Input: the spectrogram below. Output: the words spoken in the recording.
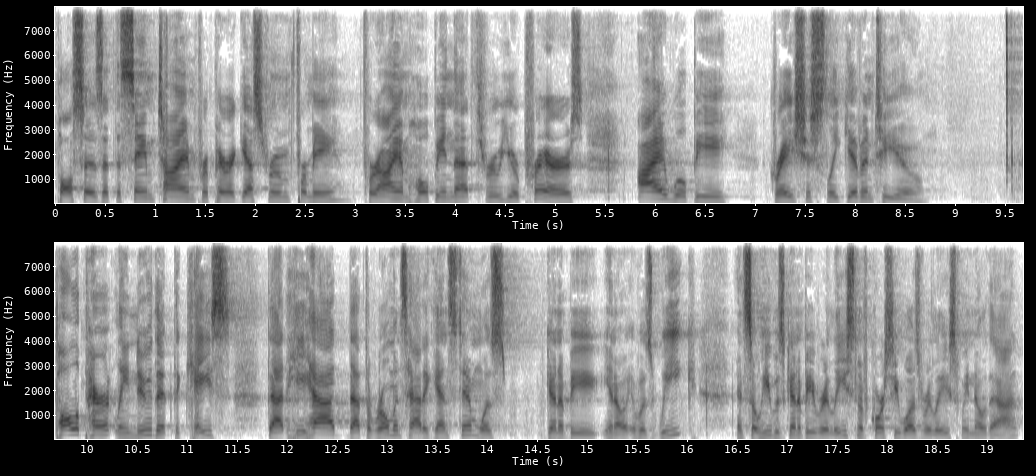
Paul says, At the same time, prepare a guest room for me, for I am hoping that through your prayers I will be graciously given to you. Paul apparently knew that the case that he had, that the Romans had against him was going to be, you know, it was weak. And so he was going to be released. And of course, he was released. We know that.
